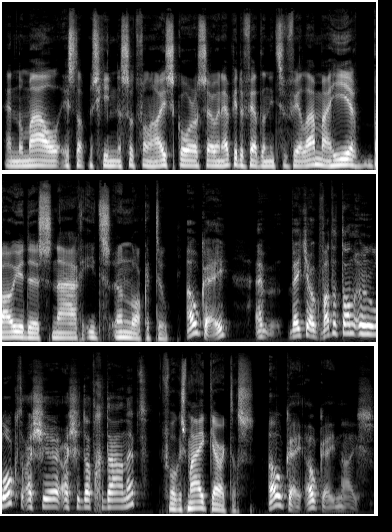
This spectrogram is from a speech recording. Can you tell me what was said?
En normaal is dat misschien een soort van high score of zo. En heb je er verder niet zoveel aan. Maar hier bouw je dus naar iets unlocken toe. Oké. En weet je ook wat het dan unlockt als je, als je dat gedaan hebt? Volgens mij characters. Oké, oké, nice.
